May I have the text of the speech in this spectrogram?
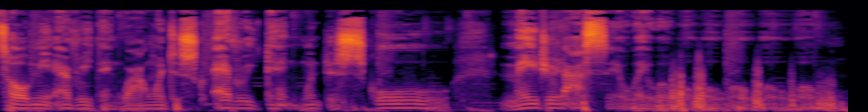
told me everything. Where I went to school, everything. Went to school, majored. I said, wait, whoa, whoa, whoa, whoa, whoa, whoa.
